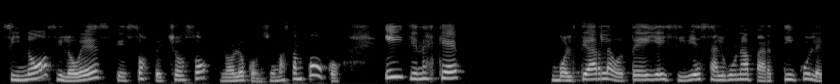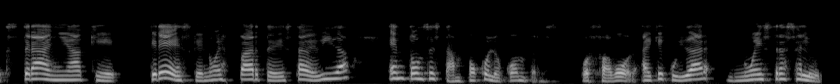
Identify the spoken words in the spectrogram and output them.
Si no, si lo ves que es sospechoso, no lo consumas tampoco. Y tienes que voltear la botella y si ves alguna partícula extraña que crees que no es parte de esta bebida, entonces tampoco lo compres. Por favor, hay que cuidar nuestra salud.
